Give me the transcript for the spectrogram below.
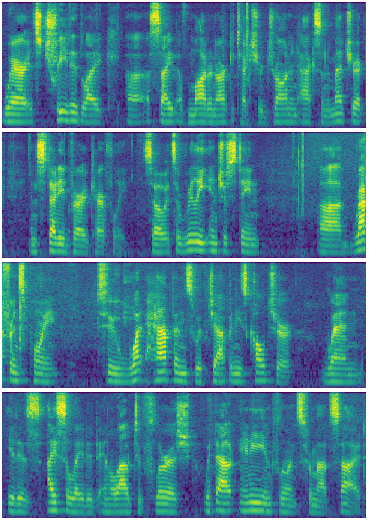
where it's treated like uh, a site of modern architecture, drawn in axonometric and studied very carefully. So it's a really interesting uh, reference point to what happens with Japanese culture when it is isolated and allowed to flourish without any influence from outside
